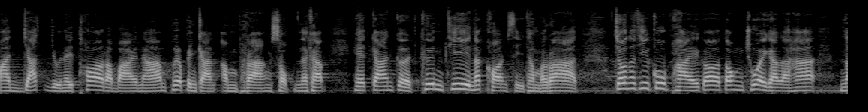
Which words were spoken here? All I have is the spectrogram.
มายัดอยู่ในท่อระบายน้ำเพื่อเป็นการอำพรางศพนะครับเหตุการณ์เกิดขึ้นที่นครศรีธรรมราชเจ้าหน้าที่กู้ภัยก็ต้องช่วยกันละฮะน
